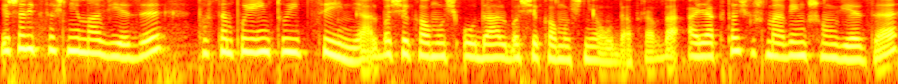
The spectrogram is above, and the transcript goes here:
Jeżeli ktoś nie ma wiedzy, postępuje intuicyjnie, albo się komuś uda, albo się komuś nie uda, prawda? A jak ktoś już ma większą wiedzę,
